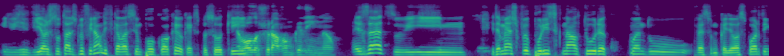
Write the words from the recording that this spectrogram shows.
e via os resultados no final e ficava assim um pouco ok, o que é que se passou aqui? A bola chorava um bocadinho, não? Exato, e, e também acho que foi por isso que na altura, quando o Vesper calhou ao Sporting,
